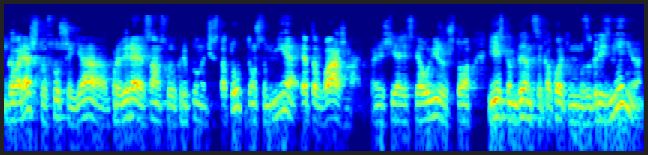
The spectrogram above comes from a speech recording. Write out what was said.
говорят, что, слушай, я проверяю сам свою крипту на чистоту, потому что мне это важно. Понимаешь, я, если я увижу, что есть тенденция к какому-то загрязнению,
